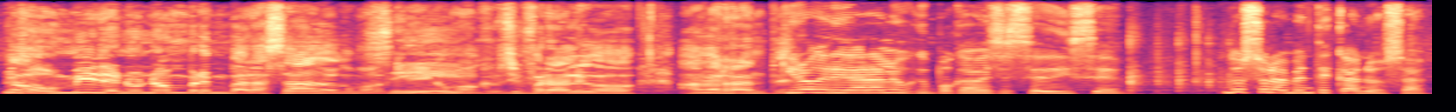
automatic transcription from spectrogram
No, miren, un hombre embarazado, como, Sí. que- como si fuera algo aberrante. Quiero agregar algo que pocas veces se dice. No solamente Canosa,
